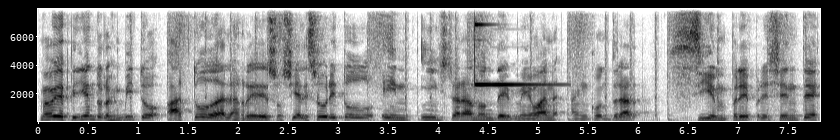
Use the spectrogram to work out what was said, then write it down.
me voy despidiendo, los invito a todas las redes sociales, sobre todo en Instagram, donde me van a encontrar siempre presente.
